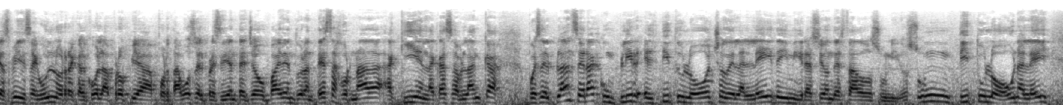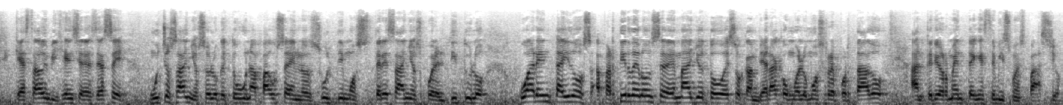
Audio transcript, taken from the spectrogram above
Según lo recalcó la propia portavoz del presidente Joe Biden durante esta jornada aquí en la Casa Blanca, pues el plan será cumplir el título 8 de la Ley de Inmigración de Estados Unidos. Un título o una ley que ha estado en vigencia desde hace muchos años, solo que tuvo una pausa en los últimos tres años por el título 42. A partir del 11 de mayo todo eso cambiará, como lo hemos reportado anteriormente en este mismo espacio.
